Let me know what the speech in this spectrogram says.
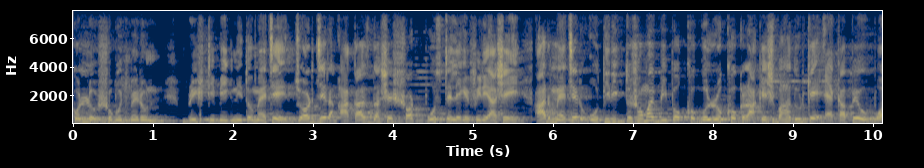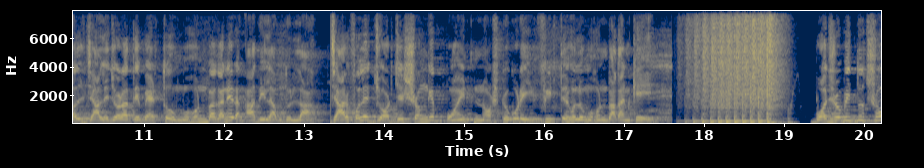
করল সবুজ মেরুন। বৃষ্টি বিঘ্নিত ম্যাচে জর্জের আকাশ দাসের শট পোস্টে লেগে ফিরে আসে। আর ম্যাচের অতিরিক্ত সময় বিপক্ষ গোলরক্ষক রাকেশ বাহাদুরকে একা পেয়েও বল জালে জড়াতে ব্যর্থ মোহনবাগানের আদিল আবদুল্লাহ। যার ফলে জর্জের সঙ্গে পয়েন্ট নষ্ট করেই ফিরতে হলো মোহনবাগানকে। বজ্রবিদ্যুৎ সহ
